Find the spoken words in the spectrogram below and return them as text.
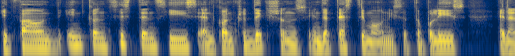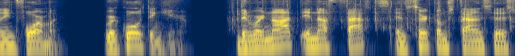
It found inconsistencies and contradictions in the testimonies of the police and an informant. We're quoting here. There were not enough facts and circumstances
